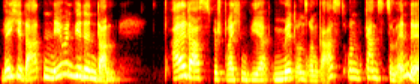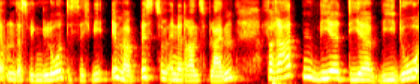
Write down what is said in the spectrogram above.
Welche Daten nehmen wir denn dann? All das besprechen wir mit unserem Gast und ganz zum Ende, und deswegen lohnt es sich wie immer bis zum Ende dran zu bleiben, verraten wir dir, wie du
